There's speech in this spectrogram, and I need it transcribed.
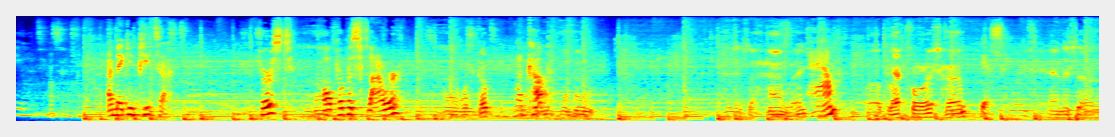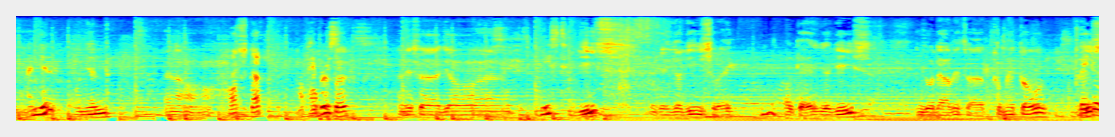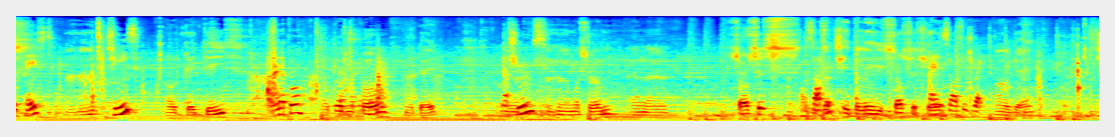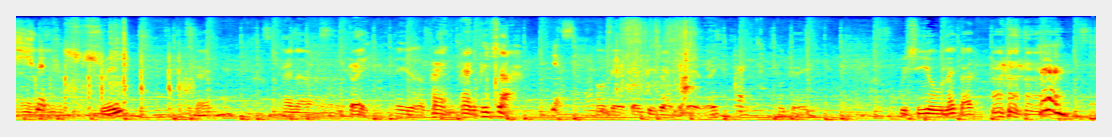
I'm making pizza. First, all-purpose flour, Uh, one cup. one cup, Uh-huh. And it's a ham, right? ham, Uh, black forest ham. yes, And it's a onion, onion. And a hot stuff. Hot peppers. pepper. And uh, your uh, yeast, yeast. Okay, your yeast, right? Mm. Okay, your yeast. And go down, it's a tomato tomato paste. Uh-huh. cheese, Okay, cheese. pineapple, Uh, good pineapple. Okay. mushrooms, Uh-huh, mushroom and uh, sausage. Oh, sausage? That's Italy sausage, and right? sausage, right, Okay. shrimp, And shrimp. Okay. And uh, tray. This is a pan, pan pizza. yes, Okay, pan pizza today, right? right. Okay. We see you later.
